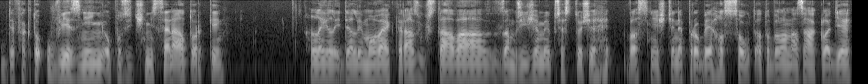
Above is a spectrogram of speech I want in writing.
de facto uvěznění opoziční senátorky Leily Delimové, která zůstává za mřížemi, přestože vlastně ještě neproběhl soud a to bylo na základě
